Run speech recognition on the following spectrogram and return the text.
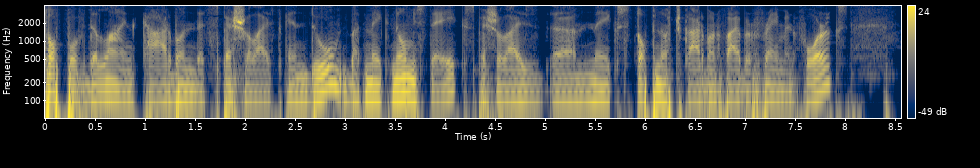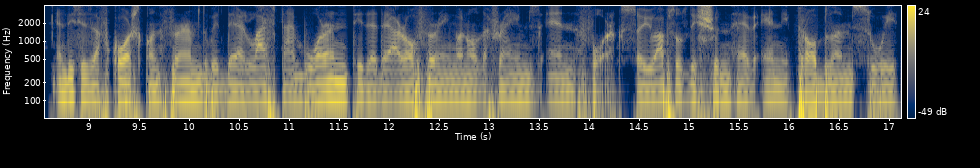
top of the line carbon that Specialized can do, but make no mistake, Specialized uh, makes top-notch carbon fiber frame and forks. And this is of course confirmed with their lifetime warranty that they are offering on all the frames and forks. So you absolutely shouldn't have any problems with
